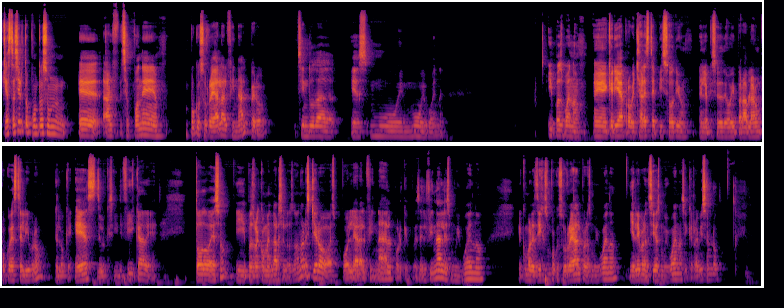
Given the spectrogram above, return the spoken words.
que hasta cierto punto es un, eh, se pone un poco surreal al final, pero sin duda es muy, muy buena. Y pues bueno, eh, quería aprovechar este episodio, el episodio de hoy, para hablar un poco de este libro, de lo que es, de lo que significa, de todo eso, y pues recomendárselos, ¿no? No les quiero spoilear al final, porque pues el final es muy bueno, y como les dije es un poco surreal, pero es muy bueno, y el libro en sí es muy bueno, así que revísenlo.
